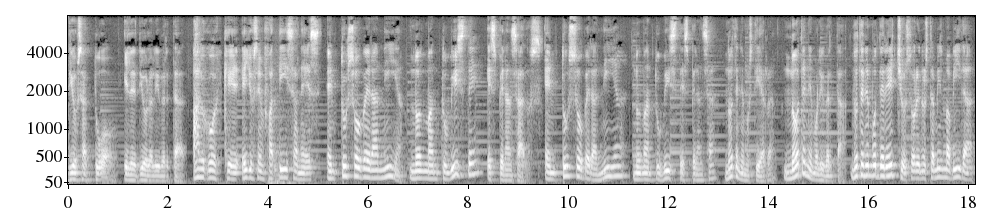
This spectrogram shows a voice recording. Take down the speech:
Dios actuó y les dio la libertad. Algo que ellos enfatizan es, en tu soberanía nos mantuviste esperanzados. En tu soberanía nos mantuviste esperanzados. No tenemos tierra, no tenemos libertad, no tenemos derechos sobre nuestra misma vida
